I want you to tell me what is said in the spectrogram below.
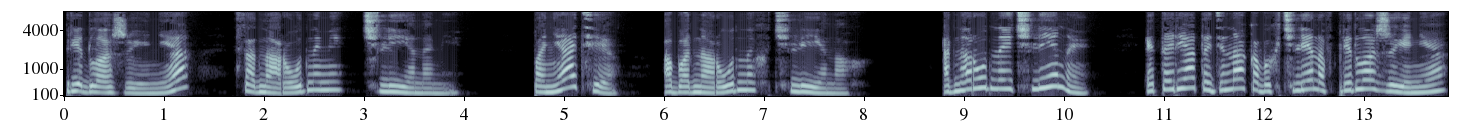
предложения с однородными членами. Понятие об однородных членах. Однородные члены – это ряд одинаковых членов предложения,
